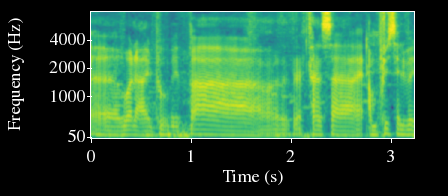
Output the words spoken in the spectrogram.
Euh, voilà, elle pouvait pas. Enfin, ça. En plus, elle venait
